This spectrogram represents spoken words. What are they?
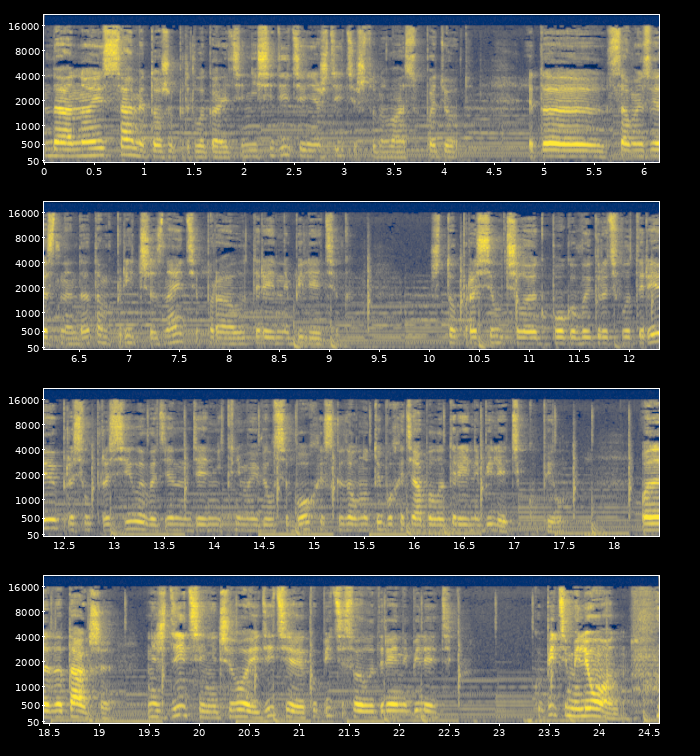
Да, но и сами тоже предлагайте. Не сидите, не ждите, что на вас упадет. Это самая известная, да, там притча, знаете, про лотерейный билетик. что просил человек Бога выиграть в лотерею, просил, просил, и в один день к нему явился Бог и сказал, ну ты бы хотя бы лотерейный билетик купил. Вот это так же. Не ждите ничего, идите, купите свой лотерейный билетик. Купите миллион.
